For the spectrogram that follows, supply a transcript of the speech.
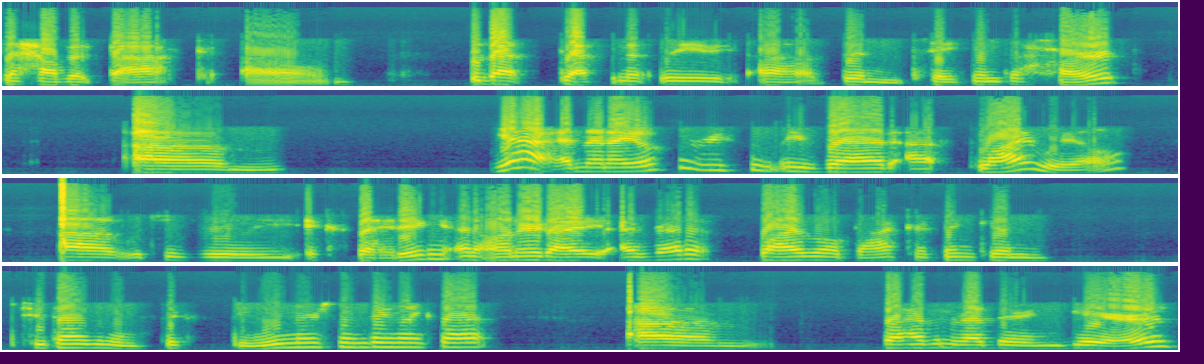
to have it back. Um, so that's definitely uh, been taken to heart. Um, yeah, and then I also recently read at Flywheel, uh, which is really exciting and honored. I, I read at Flywheel back, I think, in 2016 or something like that. Um, so I haven't read there in years,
